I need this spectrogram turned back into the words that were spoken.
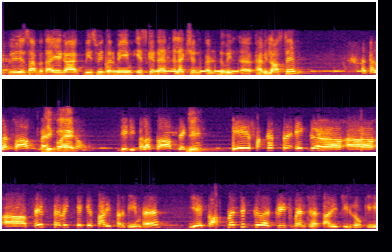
प्लीज़ साहब बताइएगा बीसवीं तरमीम इसके तहत election do we have you lost him Talat साहब मैं जी, गो हेड जी जी तलत साहब देखिए ये फकत एक फेस सेविंग के लिए सारी तरमीम है ये कॉस्मेटिक ट्रीटमेंट है सारी चीज़ों की।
